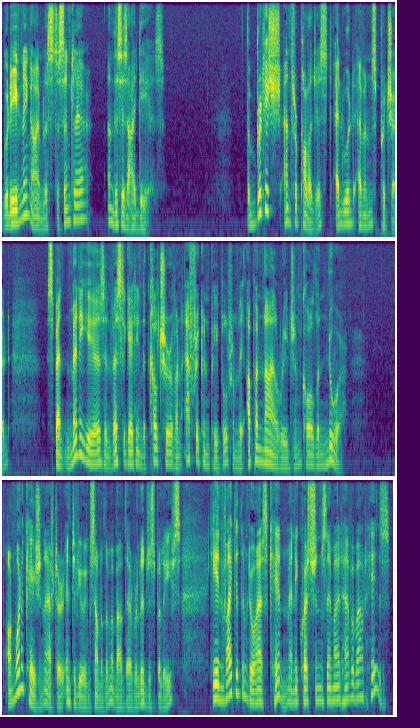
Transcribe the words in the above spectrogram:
Good evening, I'm Lister Sinclair, and this is Ideas. The British anthropologist Edward Evans Pritchard spent many years investigating the culture of an African people from the Upper Nile region called the Nuer. On one occasion, after interviewing some of them about their religious beliefs, he invited them to ask him any questions they might have about his.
